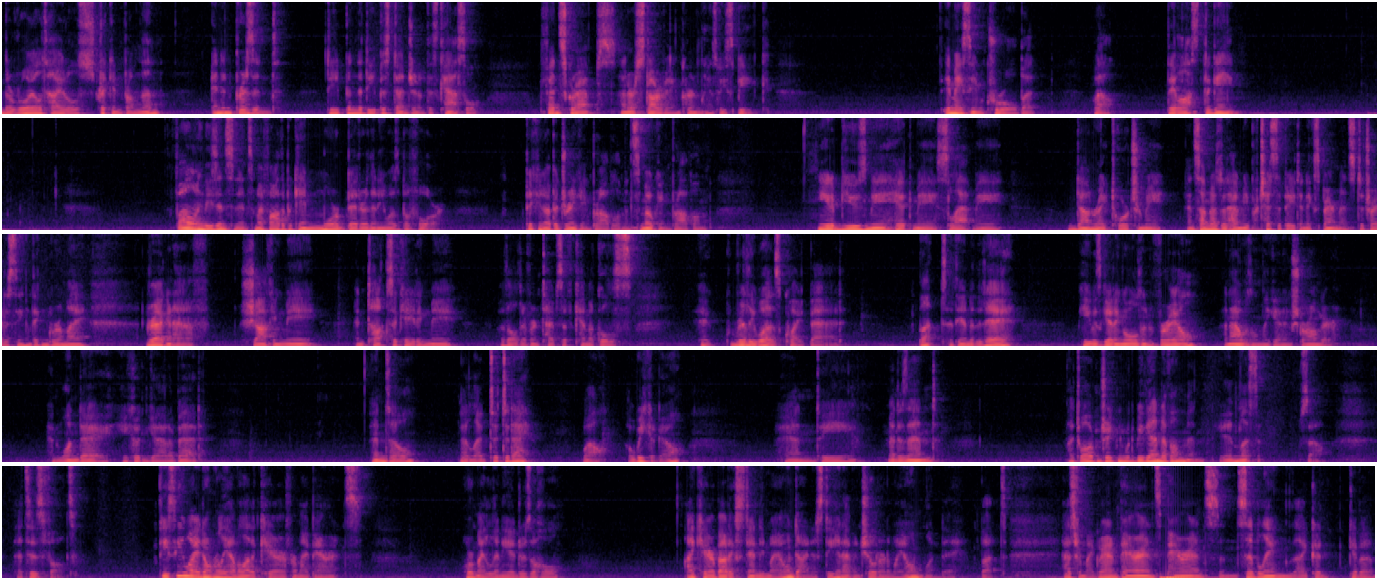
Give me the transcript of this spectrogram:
their royal titles stricken from them, and imprisoned deep in the deepest dungeon of this castle fed scraps, and are starving currently as we speak. It may seem cruel, but, well, they lost the game. Following these incidents, my father became more bitter than he was before, picking up a drinking problem and smoking problem. He'd abuse me, hit me, slap me, downright torture me, and sometimes would have me participate in experiments to try to see if they can grow my dragon half, shocking me, intoxicating me with all different types of chemicals. It really was quite bad. But at the end of the day, he was getting old and frail, and I was only getting stronger. And one day, he couldn't get out of bed. Until it led to today. Well, a week ago. And he met his end. I told him drinking would be the end of him, and he didn't listen. So, that's his fault. Do you see why I don't really have a lot of care for my parents? Or my lineage as a whole? I care about extending my own dynasty and having children of my own one day, but as for my grandparents, parents, and siblings, I could give a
